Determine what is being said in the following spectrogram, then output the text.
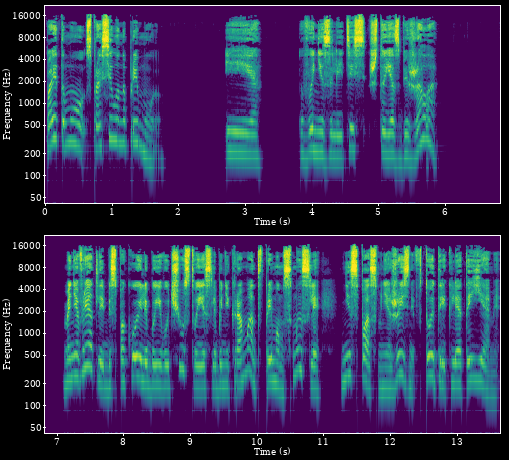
поэтому спросила напрямую. «И вы не злитесь, что я сбежала?» Меня вряд ли беспокоили бы его чувства, если бы некромант в прямом смысле не спас мне жизнь в той треклятой яме.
